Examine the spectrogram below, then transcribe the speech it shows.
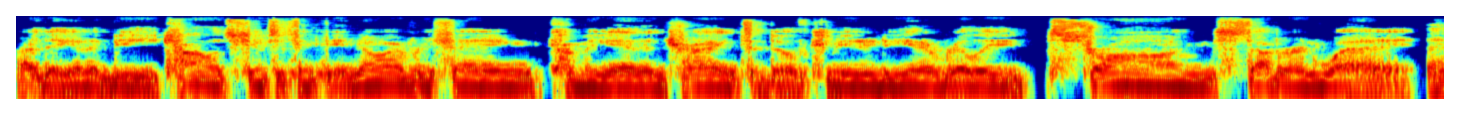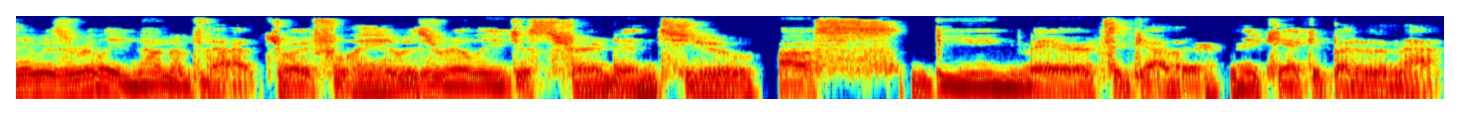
Are they going to be college kids who think they know everything coming in and trying to build community in a really strong stubborn way? And it was really none of that joyfully. It was really just turned into us being there together. And you can't get better than that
